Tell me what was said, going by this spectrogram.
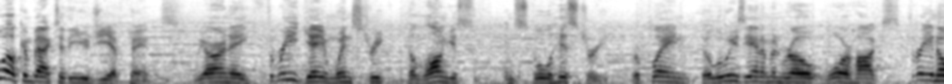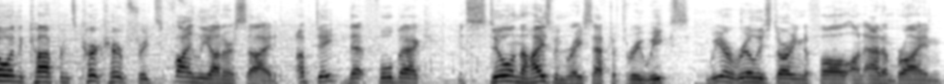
Welcome back to the UGF Pandas. We are on a three-game win streak, the longest in school history. We're playing the Louisiana Monroe Warhawks, 3-0 in the conference. Kirk Herbstreit's finally on our side. Update, that fullback is still in the Heisman race after three weeks. We are really starting to fall on Adam Bryan,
